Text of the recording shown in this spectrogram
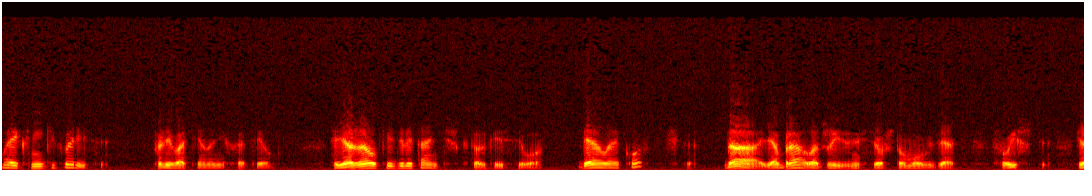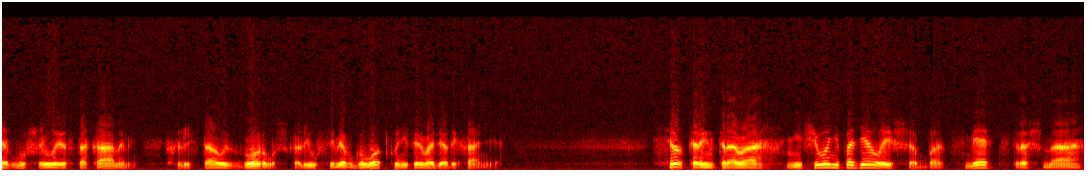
Мои книги, говорите, плевать я на них хотел. Я жалкий дилетантишка только и всего. Белая косточка. Да, я брал от жизни все, что мог взять. Слышите, я глушил ее стаканами, хлестал из горла, шкалил себе в глотку, не переводя дыхание. Все, трын-трава, ничего не поделаешь, аббат. Смерть страшна,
